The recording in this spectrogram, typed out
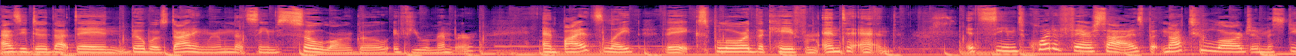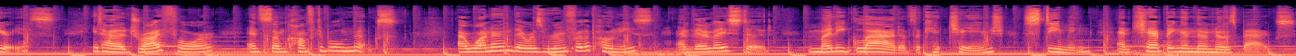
as he did that day in Bilbo's dining room that seems so long ago, if you remember. And by its light, they explored the cave from end to end. It seemed quite a fair size, but not too large and mysterious. It had a dry floor and some comfortable nooks. At one end, there was room for the ponies, and there they stood, mighty glad of the change, steaming, and champing in their nose bags.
